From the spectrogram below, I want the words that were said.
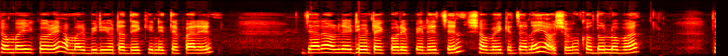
সময় করে আমার ভিডিওটা দেখে নিতে পারেন। যারা অলরেডি ওটাই করে ফেলেছেন, সবাইকে জানাই অসংখ্য ধন্যবাদ। তো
